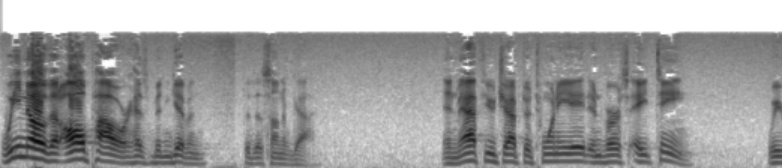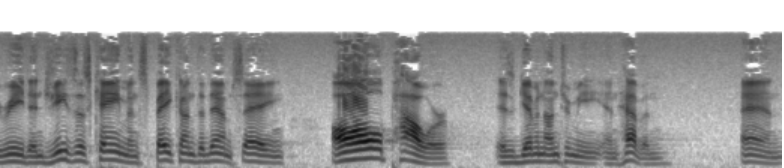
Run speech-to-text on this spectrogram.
we know that all power has been given to the Son of God. In Matthew chapter 28 and verse 18, we read, And Jesus came and spake unto them, saying, All power is given unto me in heaven and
